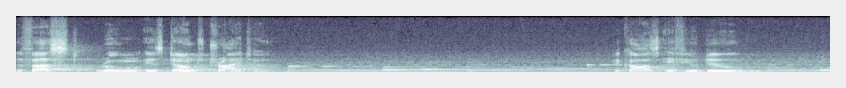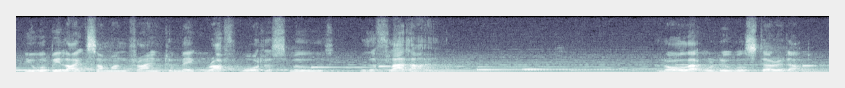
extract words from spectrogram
The first rule is don't try to. Because if you do, you will be like someone trying to make rough water smooth with a flat iron. And all that will do will stir it up.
